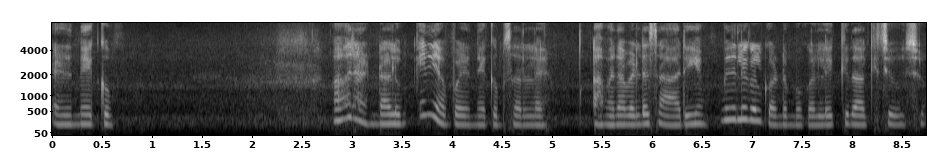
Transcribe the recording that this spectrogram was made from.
എഴുന്നേക്കും? അവർ രണ്ടാളും ഇനി എപ്പോൾ എഴുന്നേക്കും സരളെ? അവൻ അവളുടെ സാരിയും വിരലുകൾ കൊണ്ട് മുകളിലേക്ക് ഇതാക്കി ചോദിച്ചു.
